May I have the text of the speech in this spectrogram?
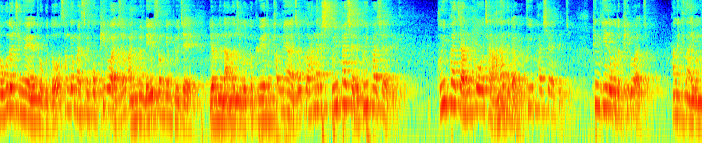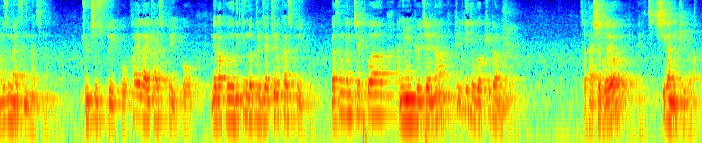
도구도 중요해요, 도구도. 성경 말씀이 꼭 필요하죠. 아니면 매일 성경 교재 여러분들 나눠주고 또 교회에서 판매하죠. 그 하나씩 구입하셔야 돼요. 구입하셔야 돼요. 구입하지 않고 잘 안 하더라고요. 구입하셔야 되죠. 필기 도구도 필요하죠. 하나님께서 나 이건 무슨 말씀을 하시는가. 줄칠 수도 있고, 하이라이트 할 수도 있고, 내가 그 느낀 것들을 제가 기록할 수도 있고, 그러니까 성경책과 아니면 교재나 필기 도구가 필요합니다. 자, 다시 뭐요? 네, 시간이 필요하고.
